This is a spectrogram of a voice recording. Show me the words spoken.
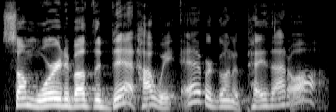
Some worried about the debt. How are we ever going to pay that off?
